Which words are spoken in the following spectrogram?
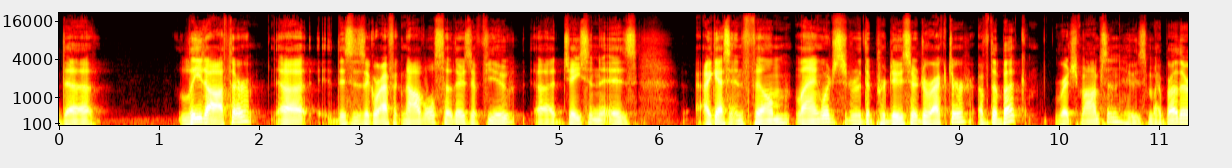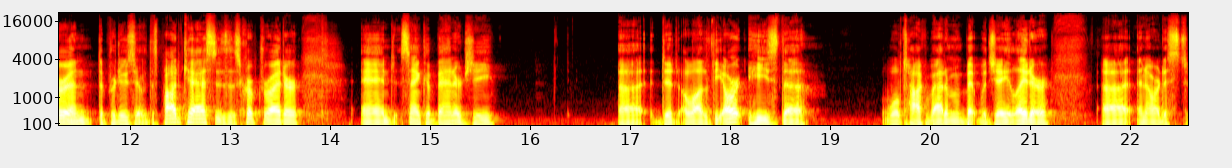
the lead author. Uh, this is a graphic novel, so there's a few. Uh, Jason is, I guess, in film language, sort of the producer director of the book. Rich Mommsen, who's my brother and the producer of this podcast, is the scriptwriter, and Sankha Banerjee uh, did a lot of the art. He's the, we'll talk about him a bit with Jay later, uh, an artist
